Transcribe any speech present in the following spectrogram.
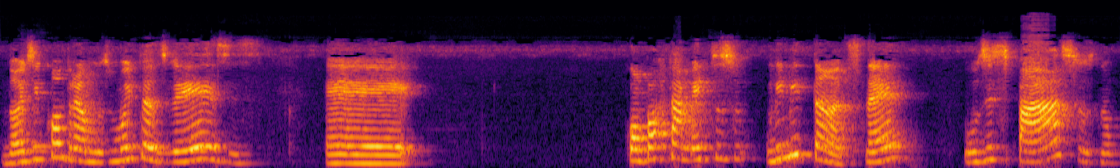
Nós encontramos muitas vezes é, comportamentos limitantes, né? Os espaços, no,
